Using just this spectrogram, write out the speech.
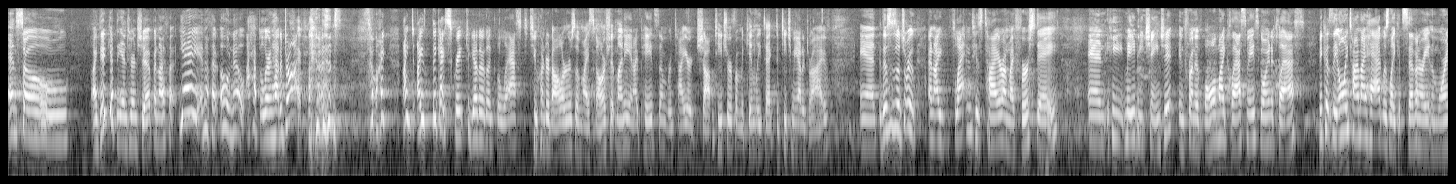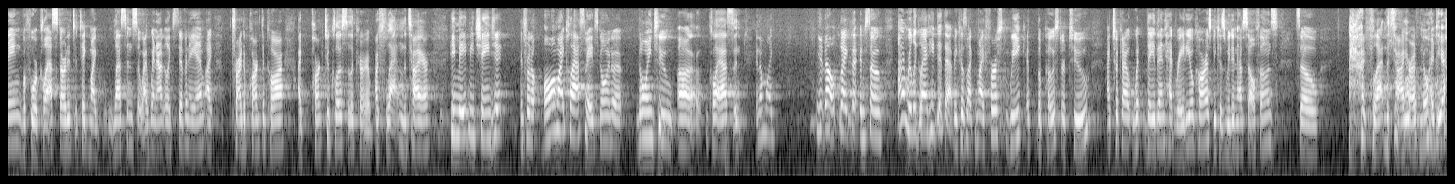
And so I did get the internship, and I thought, yay! And I thought, oh no, I have to learn how to drive. so I, I, I think I scraped together like the last $200 of my scholarship money, and I paid some retired shop teacher from McKinley Tech to teach me how to drive. And this is the truth. And I flattened his tire on my first day, and he made me change it in front of all my classmates going to class because the only time I had was like at 7 or 8 in the morning before class started to take my lessons. So I went out at like 7 a.m. I tried to park the car. I parked too close to the curb. I flattened the tire. He made me change it in front of all my classmates going to, going to uh, class. And, and I'm like, you know, like that. And so I'm really glad he did that because, like, my first week at the post or two, I took out what they then had radio cars because we didn't have cell phones. So I flattened the tire. I have no idea.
